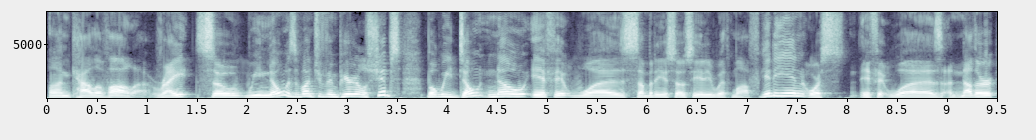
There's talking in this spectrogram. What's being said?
on Kalevala, right? So we know it was a bunch of Imperial ships, but we don't know if it was somebody associated with Moff Gideon or if it was another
